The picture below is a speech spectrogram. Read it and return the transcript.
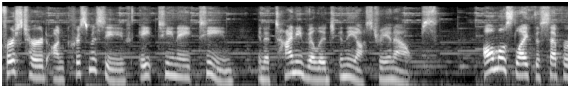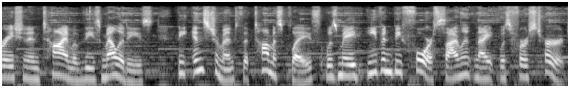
first heard on Christmas Eve 1818 in a tiny village in the Austrian Alps. Almost like the separation in time of these melodies, the instrument that Thomas plays was made even before Silent Night was first heard.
